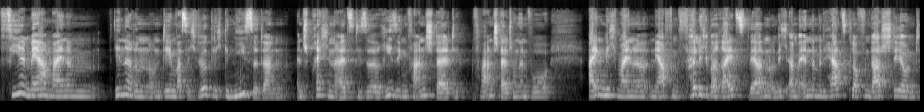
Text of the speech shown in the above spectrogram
viel mehr meinem Inneren und dem, was ich wirklich genieße, dann entsprechen als diese riesigen Veranstalt Veranstaltungen, wo eigentlich meine Nerven völlig überreizt werden und ich am Ende mit Herzklopfen dastehe und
